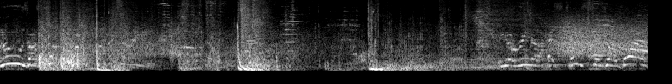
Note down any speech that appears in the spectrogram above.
Blues are so close to victory! The arena has tasted your blood!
